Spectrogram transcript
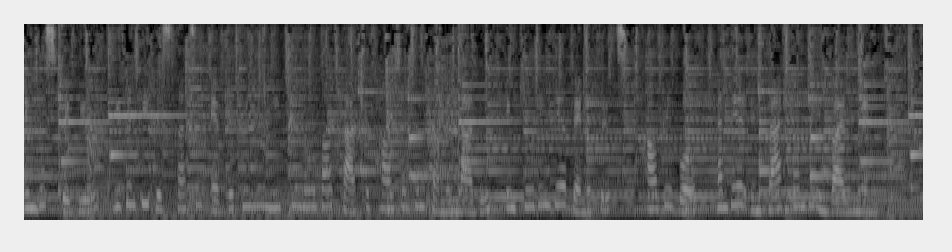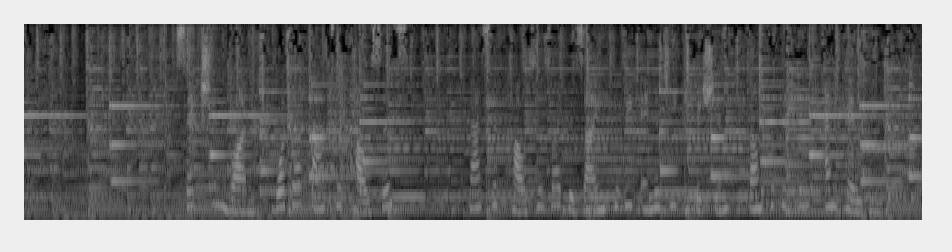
In this video, we will be discussing everything you need to know about passive houses in Tamil Nadu, including their benefits, how they work, and their impact on the environment. Section 1 What are passive houses? Passive houses are designed to be energy efficient, comfortable, and healthy.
